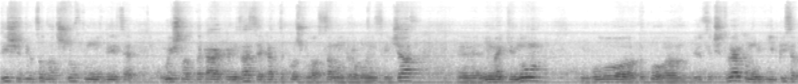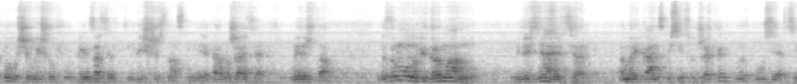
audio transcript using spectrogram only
В 1926-му, здається, вийшла така екранізація, яка також була саме дорогою на свій час. Е, Німе кіно було до того в 94-му і після того ще вийшла екранізація в 2016-му, яка вважається менш вдалою. Безумовно, від роману відрізняються американські всі сюжети. Ви в курсі, як це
